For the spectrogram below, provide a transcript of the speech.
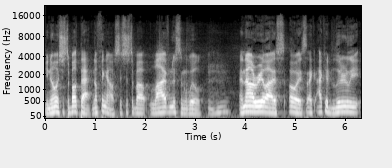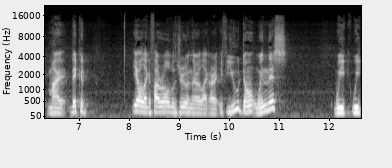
You know, it's just about that, nothing else. It's just about liveness and will. Mm-hmm. And now I realize, oh, it's like I could literally my they could, yo, like if I rolled with Drew and they were like, all right, if you don't win this, we we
